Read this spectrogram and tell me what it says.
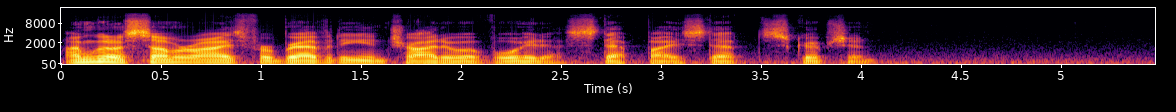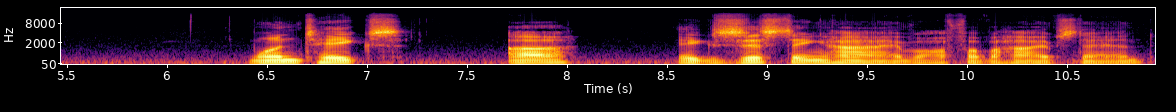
I'm going to summarize for brevity and try to avoid a step by step description. One takes a existing hive off of a hive stand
